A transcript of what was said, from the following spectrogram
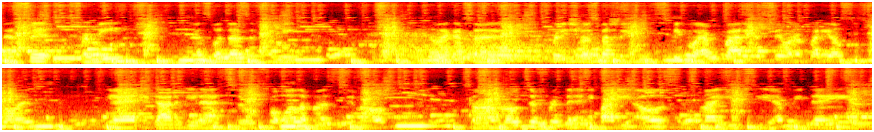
That's it for me. That's what does it for me. And like I said, pretty sure, especially speaking with everybody and seeing what everybody else is doing, yeah, it gotta be that too for all of us, you know. So I'm no different than anybody else. It's not easy every day, and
